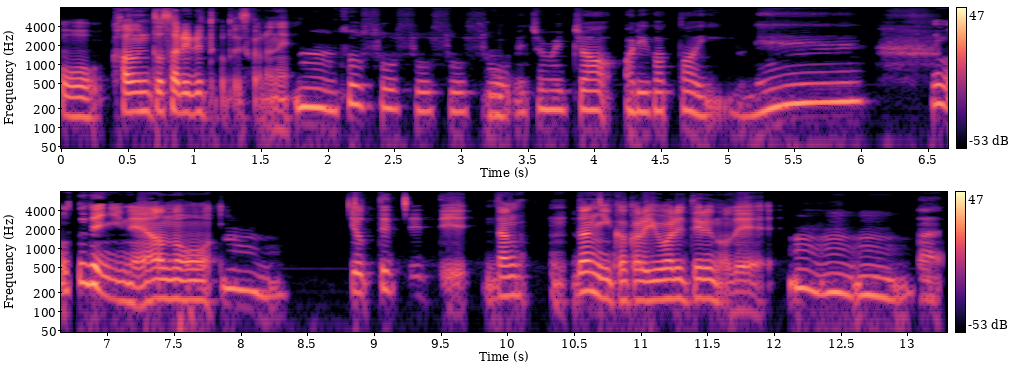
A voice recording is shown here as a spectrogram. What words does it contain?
こう、カウントされるってことですからね。うん、そうそうそうそうそう、うんめちゃめちゃありがたいよね。でもすでにね、あの、うん。寄ってってって何何人かから言われてるので、うんうんうん。はい。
